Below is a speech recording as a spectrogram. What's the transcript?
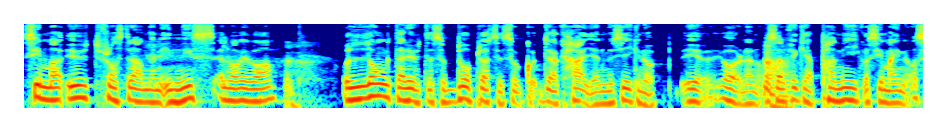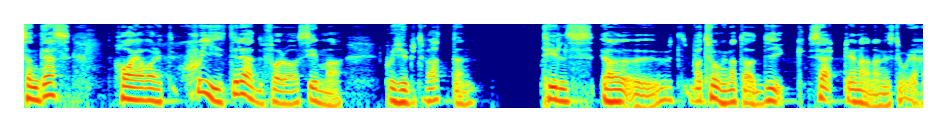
simma ut från stranden i Nice eller vad vi var. Och långt där ute så då plötsligt så dök Hajen musiken upp i öronen. Och sen fick jag panik och simma in. Och sen dess har jag varit skiträdd för att simma på djupt vatten. Tills jag eh, var tvungen att ta dykcert, det är en annan historia.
